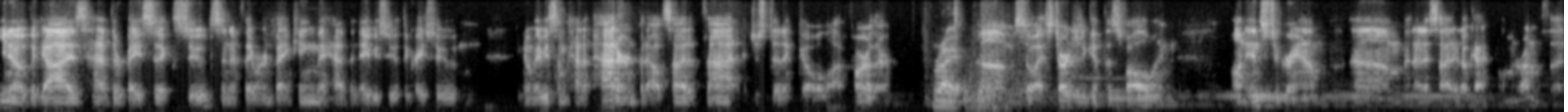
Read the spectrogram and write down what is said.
you know, the guys had their basic suits, and if they were in banking, they had the navy suit, the gray suit, and you know, maybe some kind of pattern. But outside of that, it just didn't go a lot farther. Right. Um, so I started to get this following on Instagram, um, and I decided, okay, I'm gonna run with it.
